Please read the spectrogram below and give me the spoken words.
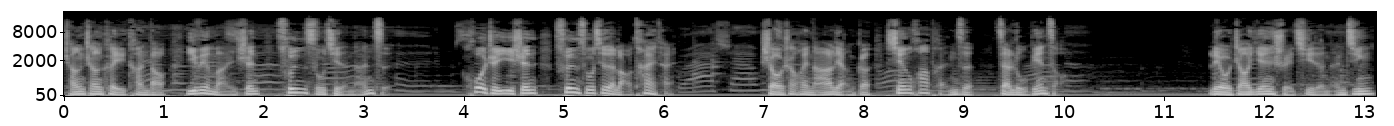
常常可以看到一位满身村俗气的男子，或者一身村俗气的老太太，手上会拿两个鲜花盆子在路边走。六朝烟水气的南京，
